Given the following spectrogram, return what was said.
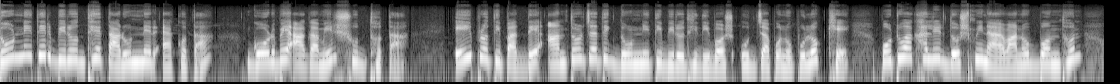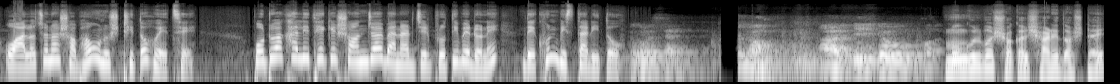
দুর্নীতির বিরুদ্ধে তারুণ্যের একতা গড়বে আগামীর শুদ্ধতা। এই প্রতিপাদ্যে আন্তর্জাতিক দুর্নীতি বিরোধী দিবস উদযাপন উপলক্ষে পটুয়াখালীর দশমিনায় মানববন্ধন ও আলোচনা সভা অনুষ্ঠিত হয়েছে। পটুয়াখালী থেকে সঞ্জয় ব্যানার্জির প্রতিবেদনে দেখুন বিস্তারিত। মঙ্গলবার সকাল সাড়ে দশটায়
